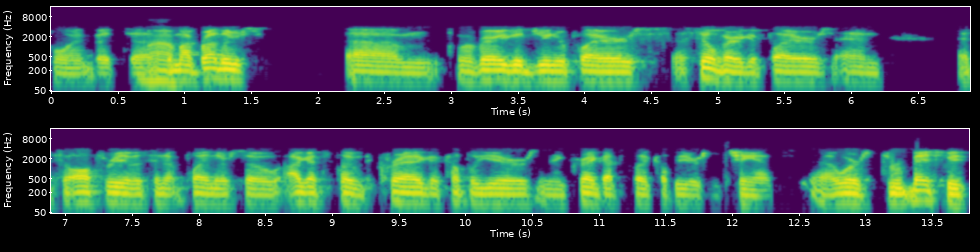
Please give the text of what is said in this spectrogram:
point. But, uh, wow. so my brothers, um, were very good junior players, uh, still very good players, and and so all three of us ended up playing there. So I got to play with Craig a couple years, and then Craig got to play a couple years with Chance. Uh, we're th- basically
